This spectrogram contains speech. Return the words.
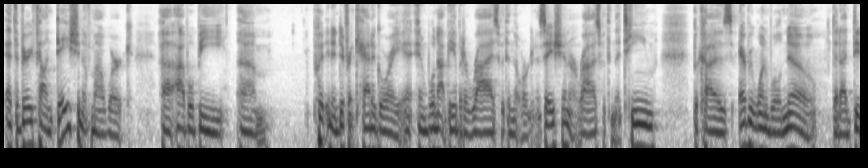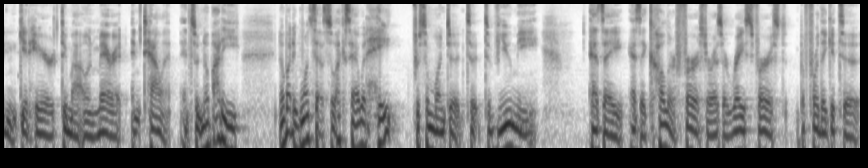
at the very foundation of my work, uh, I will be um, put in a different category and, and, will not be able to rise within the organization or rise within the team because everyone will know that I didn't get here through my own merit and talent. And so nobody nobody wants that. So like I say, I would hate for someone to to, to view me as a as a color first or as a race first before they get to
